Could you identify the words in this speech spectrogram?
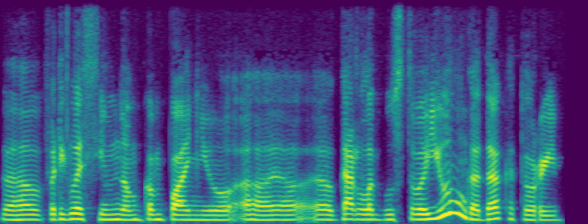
Э, Пригласим нам компанию э, Карла Густава Юнга, да, который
